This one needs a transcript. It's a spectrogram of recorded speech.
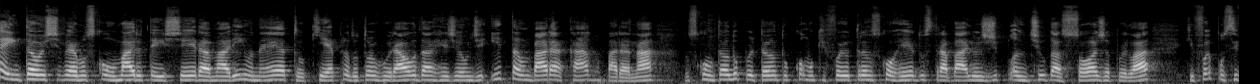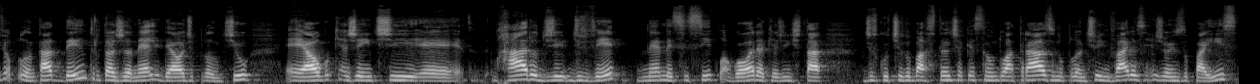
Aí, então estivemos com o Mário Teixeira Marinho Neto, que é produtor rural da região de Itambaracá, no Paraná, nos contando, portanto, como que foi o transcorrer dos trabalhos de plantio da soja por lá, que foi possível plantar dentro da janela ideal de plantio. É algo que a gente é raro de, de ver né, nesse ciclo agora, que a gente está discutindo bastante a questão do atraso no plantio em várias regiões do país.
